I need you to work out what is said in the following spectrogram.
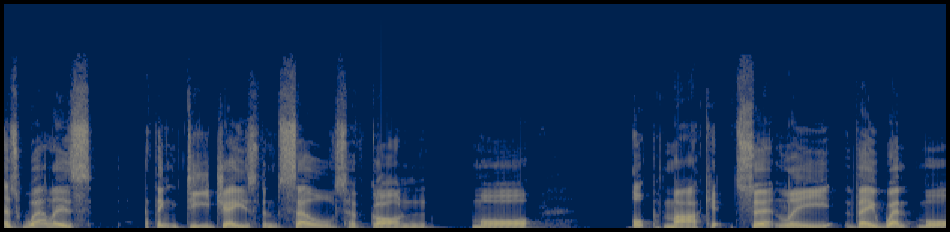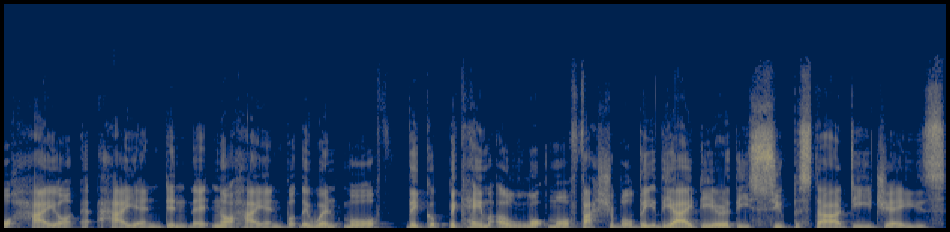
as well as I think DJs themselves have gone more upmarket. Certainly, they went more high on high end, didn't they? Not high end, but they went more. They got, became a lot more fashionable. The the idea of these superstar DJs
